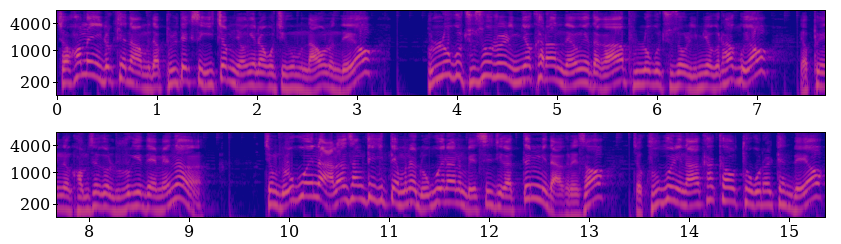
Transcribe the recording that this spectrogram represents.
자 화면이 이렇게 나옵니다. 불덱스 2.0이라고 지금 나오는데요. 블로그 주소를 입력하라는 내용에다가 블로그 주소를 입력을 하고요. 옆에 있는 검색을 누르게 되면은 지금 로그인을 안 한 상태이기 때문에 로그인하는 메시지가 뜹니다. 그래서 저 구글이나 카카오톡을 할 텐데요.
